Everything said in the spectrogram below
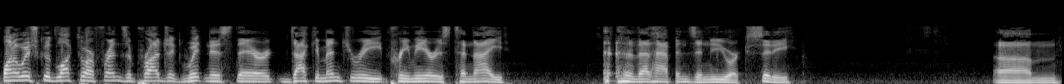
Want to wish good luck to our friends at Project Witness. Their documentary premiere is tonight. that happens in New York City. Um,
